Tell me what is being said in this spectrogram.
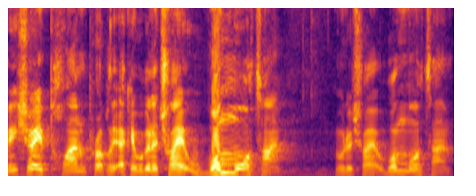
Make sure I plan properly. Okay, we're going to try it one more time. We're going to try it one more time.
